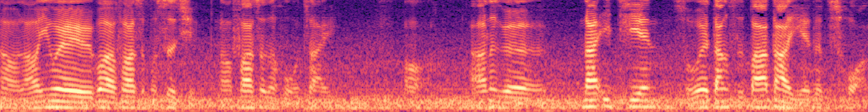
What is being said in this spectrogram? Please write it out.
啊，然后因为不知道发生什么事情，然后发生了火灾，哦，然后那个那一间所谓当时八大爷的床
